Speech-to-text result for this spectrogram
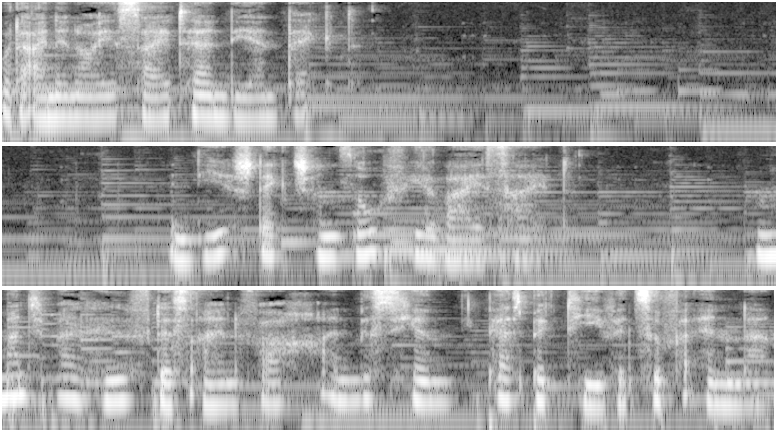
oder eine neue Seite an dir entdeckt. In dir steckt schon so viel Weisheit. Manchmal hilft es einfach, ein bisschen Perspektive zu verändern.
